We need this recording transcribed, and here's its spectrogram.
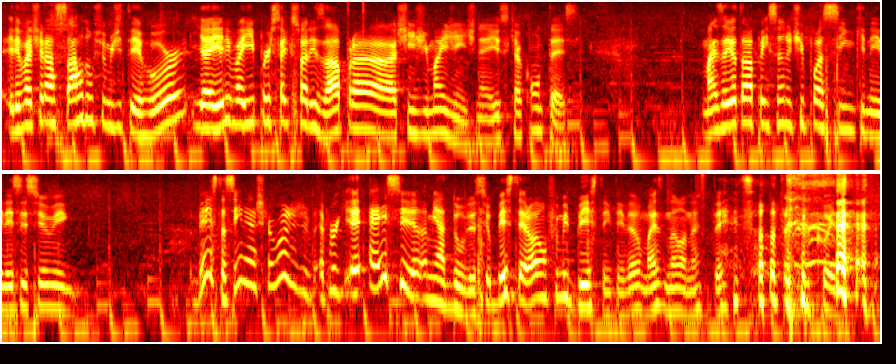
ele vai tirar sarro de um filme de terror e aí ele vai hipersexualizar para atingir mais gente, né? É isso que acontece. Mas aí eu tava pensando, tipo assim, que nem desse filme besta, assim, né? Acho que eu gosto de... É porque é, é esse a minha dúvida, se o Besterol é um filme besta, entendeu? Mas não, né? Tem só outra coisa.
